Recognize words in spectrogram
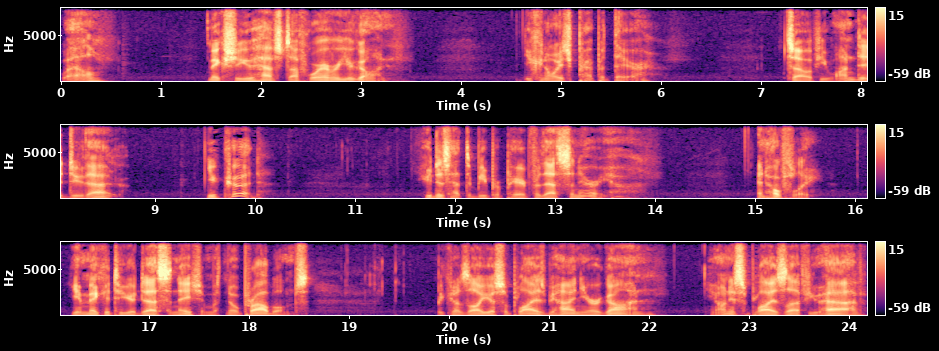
well, make sure you have stuff wherever you're going. You can always prep it there. So if you wanted to do that, you could. You just have to be prepared for that scenario. And hopefully, you make it to your destination with no problems. Because all your supplies behind you are gone. The only supplies left you have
